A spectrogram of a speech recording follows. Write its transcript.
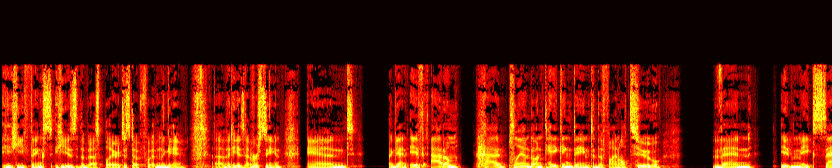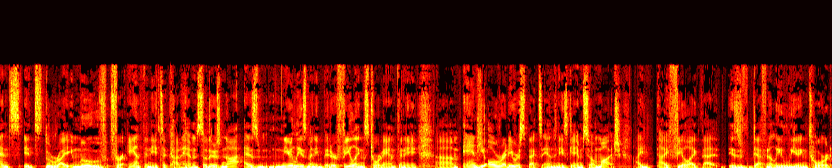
he thinks he is the best player to step foot in the game uh, that he has ever seen. And again, if Adam had planned on taking Dane to the final two, then it makes sense. It's the right move for Anthony to cut him. So there's not as nearly as many bitter feelings toward Anthony. Um, and he already respects Anthony's game so much. I, I feel like that is definitely leading toward,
